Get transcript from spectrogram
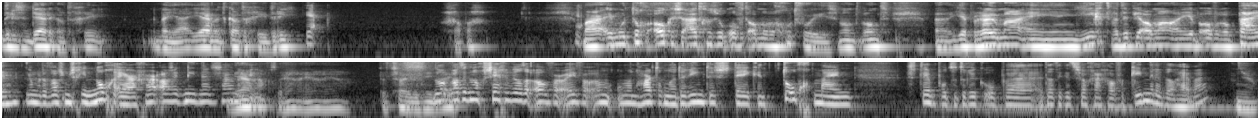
Er is een derde categorie. Dat ben jij. Jij Ja. bent categorie 3. Ja. Grappig. Ja. Maar je moet toch ook eens uit gaan zoeken of het allemaal wel goed voor je is. Want, want eh, je hebt reuma en je jicht. Wat heb je allemaal? En je hebt overal pijn. Ja, maar dat was misschien nog erger als ik niet naar de sauna Ja, ging af ja, ja, ja. Dat zou je dus niet weten. Wat ik nog zeggen wilde over, even om, om een hart onder de riem te steken... en toch mijn stempel te drukken op eh, dat ik het zo graag over kinderen wil hebben. Ja.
